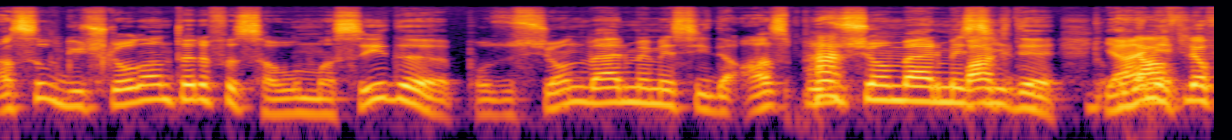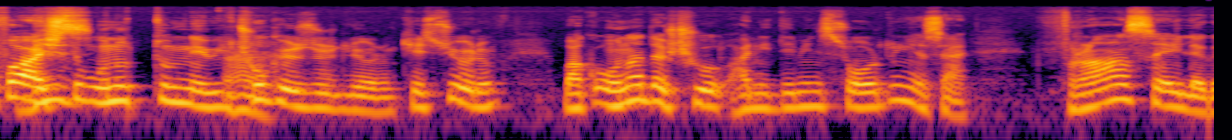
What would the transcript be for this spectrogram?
asıl güçlü olan tarafı savunmasıydı. Pozisyon vermemesiydi. Az pozisyon vermesiydi. Bak, yani laf lafı biz- açtım unuttum Nevil. Çok özür diliyorum. Kesiyorum. Bak ona da şu hani demin sordun ya sen. Fransa ile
